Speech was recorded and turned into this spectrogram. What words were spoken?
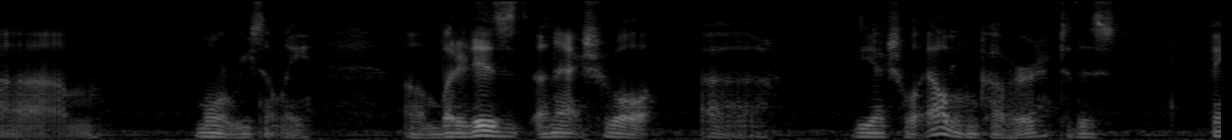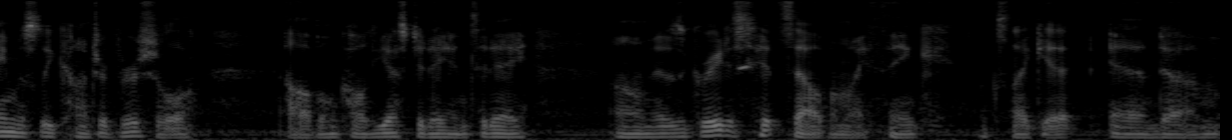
um, more recently, um, but it is an actual uh, the actual album cover to this famously controversial album called Yesterday and Today. Um, it was a greatest hits album, I think. Looks like it, and um,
